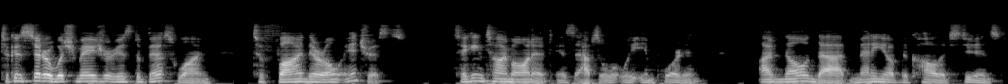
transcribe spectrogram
to consider which major is the best one, to find their own interests. Taking time on it is absolutely important. I've known that many of the college students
